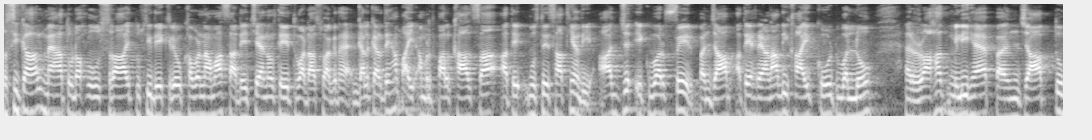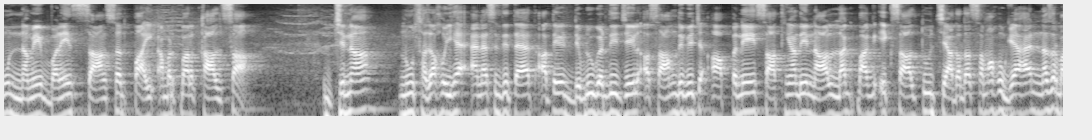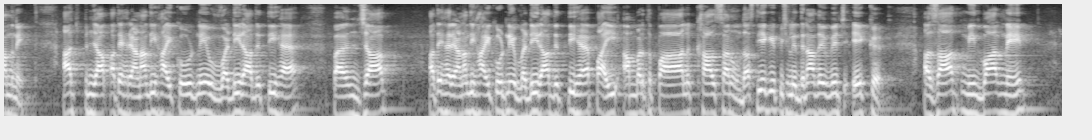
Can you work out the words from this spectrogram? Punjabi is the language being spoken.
ਸਤਿ ਸ਼੍ਰੀ ਅਕਾਲ, ਮੈਂ ਹਾਂ ਤੁਹਾਡਾ ਹੋਸਟ ਰਾਜ। ਤੁਸੀਂ ਦੇਖ ਰਹੇ ਹੋ ਖਬਰਨਾਮਾ, ਸਾਡੇ ਚੈਨਲ ਤੇ ਤੁਹਾਡਾ ਸਵਾਗਤ ਹੈ। ਗੱਲ ਕਰਦੇ ਹਾਂ ਭਾਈ ਅੰਮ੍ਰਿਤਪਾਲ ਖਾਲਸਾ ਅਤੇ ਉਸ ਦੇ ਸਾਥੀਆਂ ਦੀ। ਅੱਜ ਇੱਕ ਵਾਰ ਫੇਰ ਪੰਜਾਬ ਅਤੇ ਹਰਿਆਣਾ ਦੀ ਹਾਈ ਕੋਰਟ ਵੱਲੋਂ ਰਾਹਤ ਮਿਲੀ ਹੈ। ਪੰਜਾਬ ਤੋਂ ਨਵੇਂ ਬਣੇ ਸਾਂਸਦ ਭਾਈ ਅੰਮ੍ਰਿਤਪਾਲ ਖਾਲਸਾ, ਜਿਨ੍ਹਾਂ ਨੂੰ ਸਜ਼ਾ ਹੋਈ ਹੈ। ਐਨਐਸ ਦੇ ਤਹਿਤ ਅਤੇ ਡਿਬਰੂਗੜ੍ਹ ਦੀ ਜੇਲ੍ਹ ਅਸਾਮ ਦੇ ਵਿੱਚ ਆਪਣੇ ਸਾਥੀਆਂ ਦੇ ਨਾਲ ਲਗਭਗ 1 ਸਾਲ ਤੋਂ ਜ਼ਿਆਦਾ ਦਾ ਸਮਾਂ ਹੋ ਗਿਆ ਹੈ। ਨਜ਼ਰਬੰਦ ਨੇ। ਅੱਜ ਪੰਜਾਬ ਅਤੇ ਹਰਿਆਣਾ ਦੀ ਹਾਈ ਕੋਰਟ ਨੇ ਵੱਡੀ ਰਾਹ ਦਿੱਤੀ ਹੈ। ਪੰਜਾਬ ਅਤੇ ਹਰਿਆਣਾ ਦੀ ਹਾਈ ਕੋਰਟ ਨੇ ਵੱਡੀ ਰਾਹ ਦਿੱਤੀ ਹੈ। ਭਾਈ ਅੰਮ੍ਰਿਤਪਾਲ ਖਾਲਸਾ ਨੂੰ। ਦੱਸਦੀ ਹੈ ਕਿ ਪਿਛਲੇ ਦਿਨਾਂ ਦੇ ਵਿੱਚ ਇੱਕ ਆਜ਼ਾਦ ਉਮੀਦਵਾਰ ਨੇ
